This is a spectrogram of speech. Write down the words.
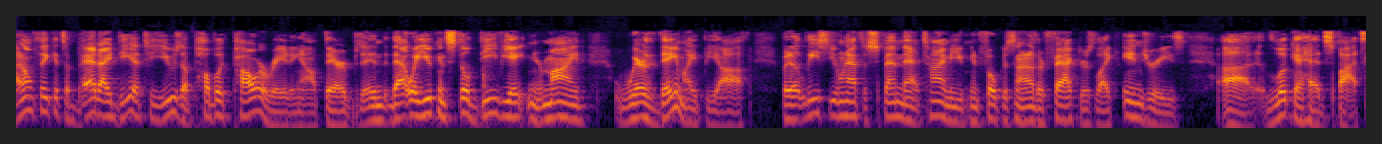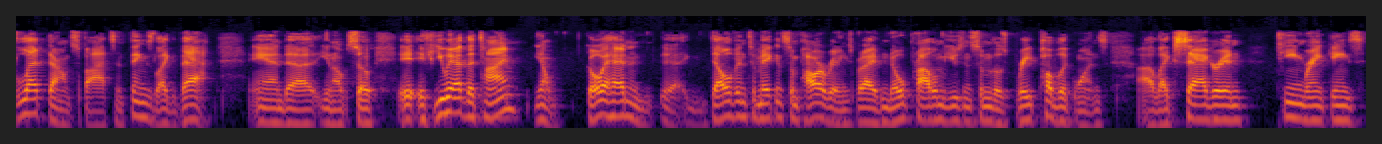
I don't think it's a bad idea to use a public power rating out there. And that way you can still deviate in your mind where they might be off, but at least you don't have to spend that time and you can focus on other factors like injuries, uh, look ahead spots, letdown spots, and things like that. And, uh, you know, so if you have the time, you know, go ahead and uh, delve into making some power ratings, but I have no problem using some of those great public ones uh, like Sagarin, Team Rankings,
